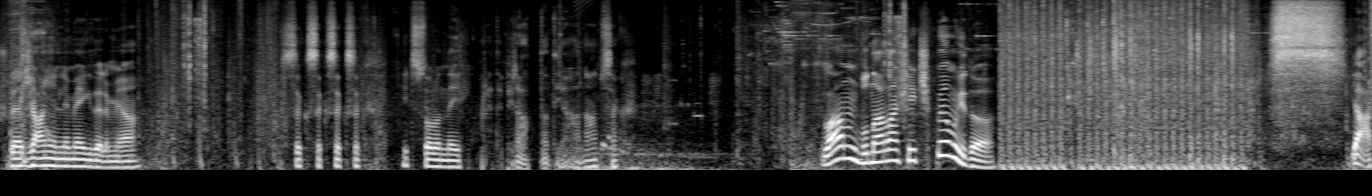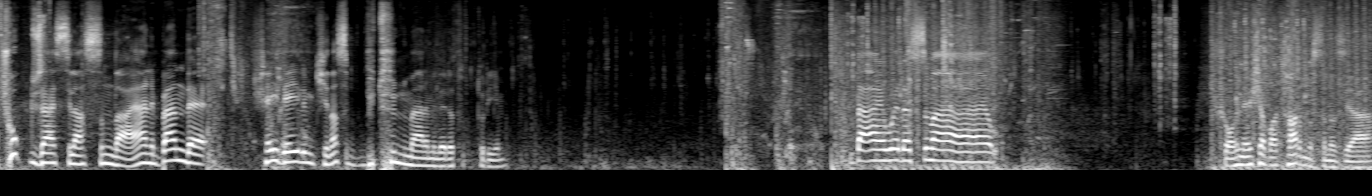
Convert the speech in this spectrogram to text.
Şuraya can yenilemeye gidelim ya. Sık sık sık sık. Hiç sorun değil. Burada biri atladı ya. Ne yapsak? Lan bunlardan şey çıkmıyor muydu? Ya çok güzel silah aslında. Yani ben de şey değilim ki nasıl bütün mermileri tutturayım. Die with a smile. Şu oynayışa bakar mısınız ya?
